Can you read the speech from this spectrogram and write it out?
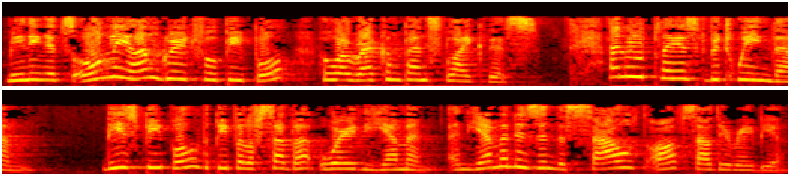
Meaning it's only ungrateful people who are recompensed like this. And we placed between them these people, the people of Saba, were in Yemen. And Yemen is in the south of Saudi Arabia.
